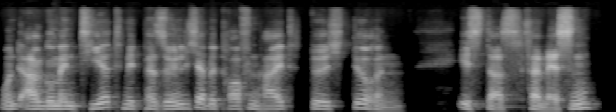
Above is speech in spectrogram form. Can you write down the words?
und argumentiert mit persönlicher Betroffenheit durch Dürren. Ist das vermessen?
